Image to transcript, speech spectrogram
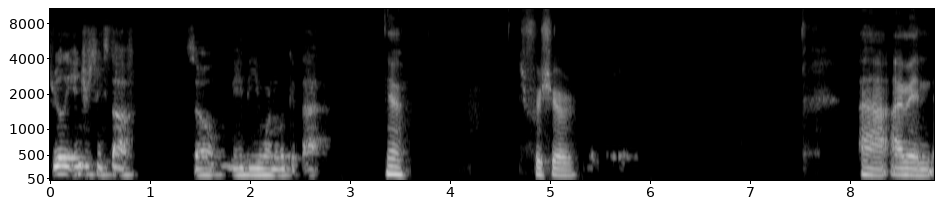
it's really interesting stuff. So maybe you want to look at that. Yeah, for sure. Uh, I mean,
